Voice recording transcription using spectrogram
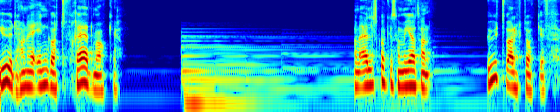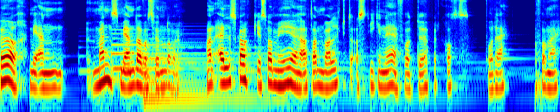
Gud han har inngått fred med oss. Han elsker oss så mye at han utvalgte oss før vi en, mens vi enda var syndere. Han elsker oss så mye at han valgte å stige ned for å dø på et kors for deg og for meg.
